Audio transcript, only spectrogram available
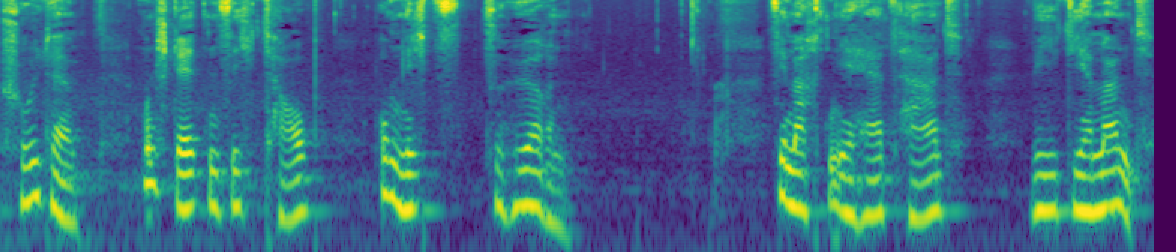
Schulter und stellten sich taub, um nichts zu hören. Sie machten ihr Herz hart wie Diamant,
